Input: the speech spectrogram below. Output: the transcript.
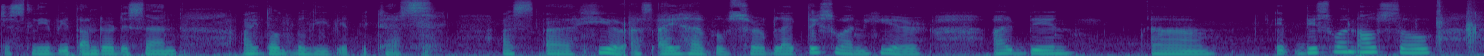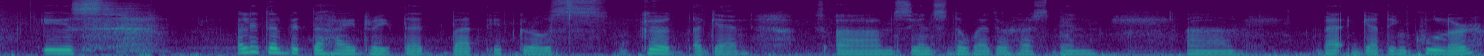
just leave it under the sun. I don't believe it because as uh, here as I have observed like this one here I've been um, it, this one also is a little bit dehydrated but it grows good again um, since the weather has been uh, getting cooler.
